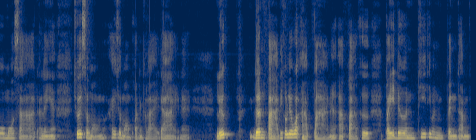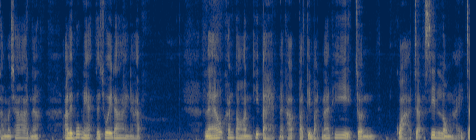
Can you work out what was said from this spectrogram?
ๆโมซารอะไรเงี้ยช่วยสมองให้สมองผ่อนคลายได้นะหรือเดินป่าที่เขาเรียกว่าอาป่านะอาป่าคือไปเดินที่ที่มันเป็นธรรมธรรมชาตินะอะไรพวกนี้จะช่วยได้นะครับ แล้วขั้นตอนที่ 8 นะครับ ปฏิบัติหน้าที่จนกว่าจะสิ้นลมหายใจ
